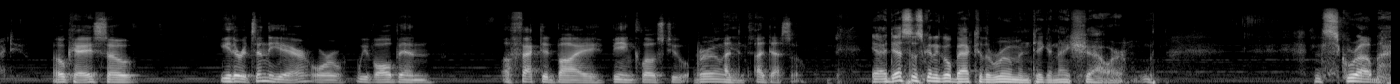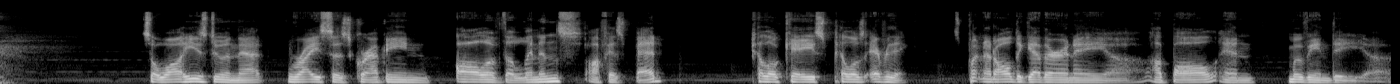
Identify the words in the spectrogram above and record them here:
I do. Okay, so either it's in the air or we've all been affected by being close to Ad- Brilliant. Adesso. Yeah, Adesso's going to go back to the room and take a nice shower with and scrub. So while he's doing that, Rice is grabbing all of the linens off his bed, pillowcase, pillows, everything. He's putting it all together in a uh, a ball and moving the uh,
